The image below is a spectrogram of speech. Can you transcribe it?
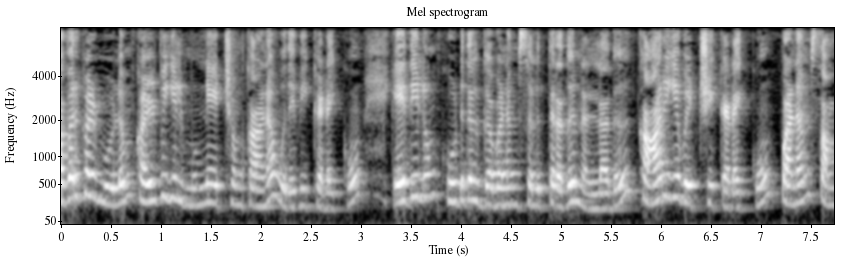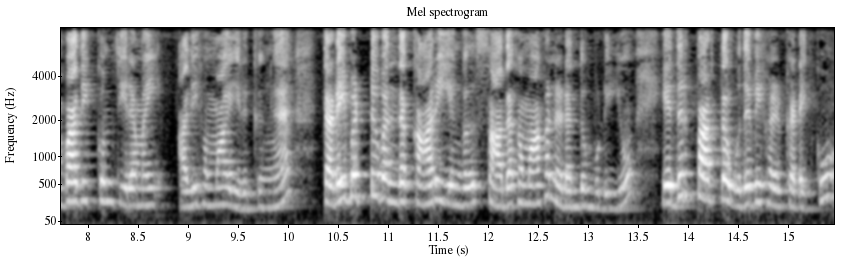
அவர்கள் மூலம் கல்வியில் முன்னேற்றம் காண உதவி கிடைக்கும். எதிலும் கூடுதல் கவனம் செலுத்துறது நல்லது. காரிய வெற்றி கிடைக்கும். பணம் சம்பாதிக்கும் திறமை அதிகமாக இருக்குங்க. தடைபட்டு வந்த காரியங்கள் சாதகமாக நடந்து முடியும். எதிர்பார்த்த உதவிகள் கிடைக்கும்.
